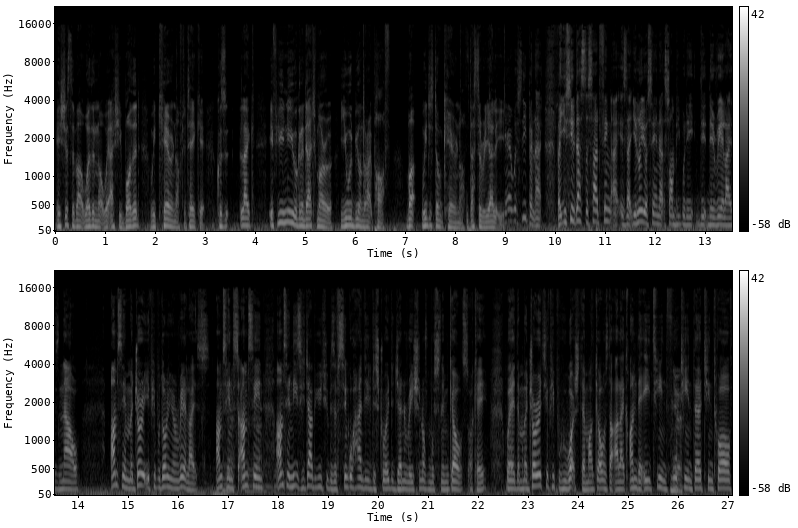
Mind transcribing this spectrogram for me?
It's just about whether or not we're actually bothered, we care enough to take it. Because, like, if you knew you were gonna die tomorrow, you would be on the right path. But we just don't care enough. That's the reality. Yeah, we're sleeping like. But you see, that's the sad thing is that you know you're saying that some people they they, they realize now. I'm saying majority of people don't even realize. I'm saying Yeah, I'm yeah, saying I'm saying these hijab YouTubers have single-handedly destroyed a generation of Muslim girls. Okay, where the majority of people who watch them are girls that are like under 18, 14, 13, 12,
